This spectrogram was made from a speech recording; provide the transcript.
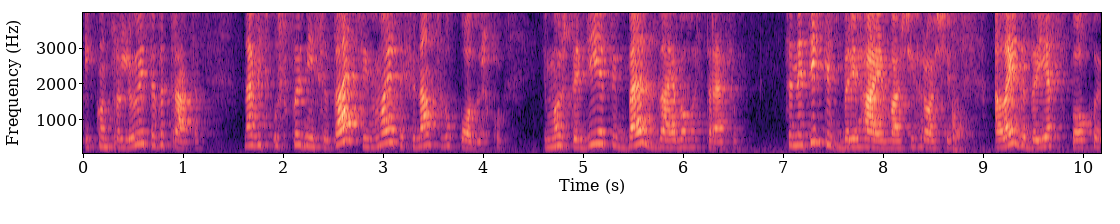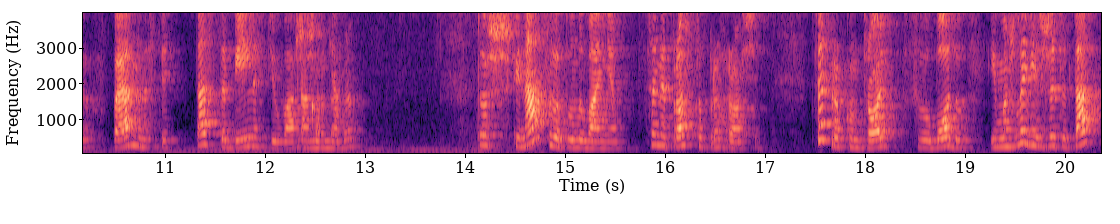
і контролюєте витрати. Навіть у складній ситуації ви маєте фінансову подушку і можете діяти без зайвого стресу. Це не тільки зберігає ваші гроші, але й додає спокою, впевненості та стабільності у ваше Так, життя. Тож фінансове планування це не просто про гроші, це про контроль, свободу і можливість жити так,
